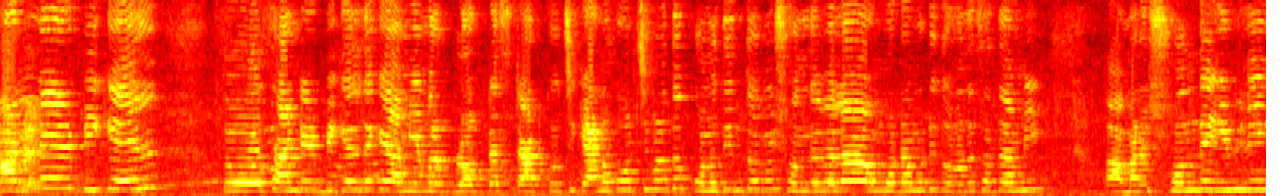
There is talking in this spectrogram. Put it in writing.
সানডের বিকেল। তো সানডের বিকেল থেকে আমি আমার ব্লগটা স্টার্ট করছি। কেন করছি বলতো? কোনোদিন তো আমি সন্ধ্যেবেলা মোটামুটি তোমাদের সাথে আমি মানে সন্ধে ইভিনিং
